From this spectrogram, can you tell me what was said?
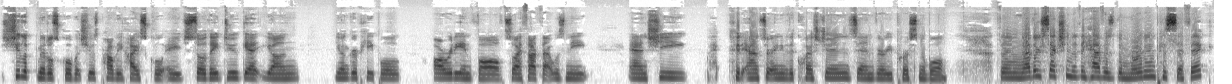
She looked middle school, but she was probably high school age. So they do get young, younger people already involved. So I thought that was neat and she could answer any of the questions and very personable. The another section that they have is the Northern Pacific.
